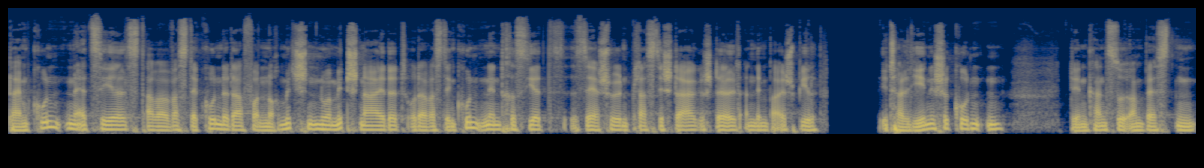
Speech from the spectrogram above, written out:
deinem Kunden erzählst, aber was der Kunde davon noch mit, nur mitschneidet oder was den Kunden interessiert, sehr schön plastisch dargestellt an dem Beispiel italienische Kunden. Den kannst du am besten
